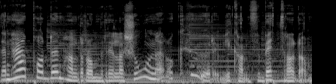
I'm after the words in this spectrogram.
Den här podden handlar om relationer och hur vi kan förbättra dem.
